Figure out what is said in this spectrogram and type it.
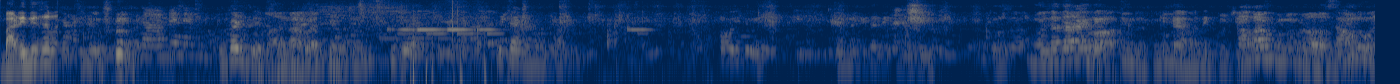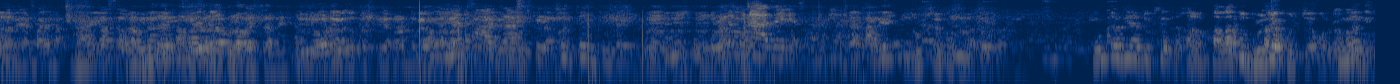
বাড়ি দিতে না, কোনটা দিয়া ঢুকছে কারণ তালা তো দুইটা খুলছে কোনটা দিয়ে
